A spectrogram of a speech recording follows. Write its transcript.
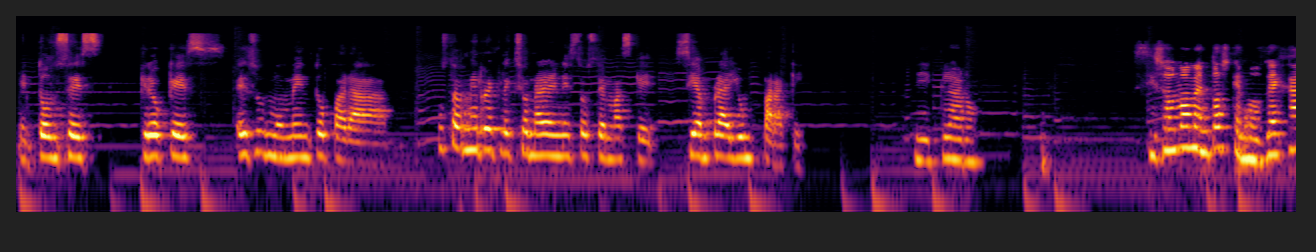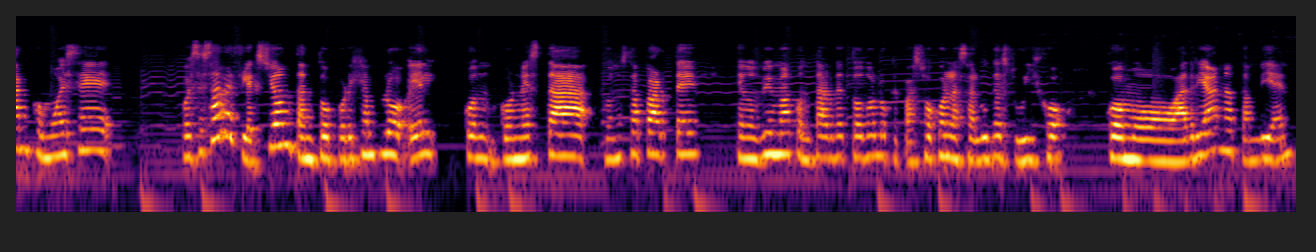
Entonces, creo que es, es un momento para pues, también reflexionar en estos temas que siempre hay un para qué. Sí, claro. Sí, son momentos que nos dejan como ese, pues esa reflexión, tanto, por ejemplo, él con, con, esta, con esta parte que nos vino a contar de todo lo que pasó con la salud de su hijo, como Adriana también,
